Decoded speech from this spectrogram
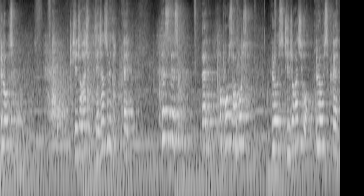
일로 오시오. 진정하시고, 괜찮습니다. 예. 됐어, 됐어. 네, 한번 보이소, 한번 보이소. 일로 오시오, 진정하시고, 일로 오시오. 예.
